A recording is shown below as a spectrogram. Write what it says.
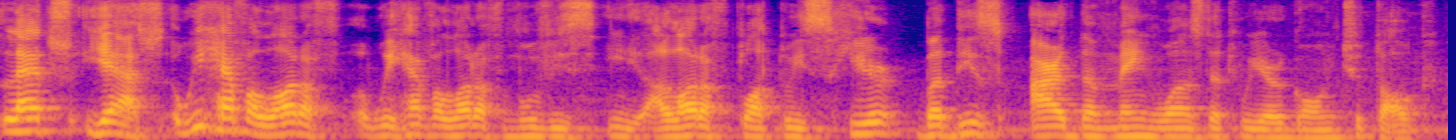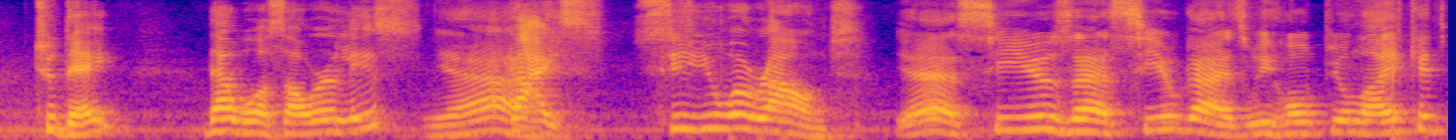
Let's yes, we have a lot of we have a lot of movies, a lot of plot twists here, but these are the main ones that we are going to talk today. That was our list. Yeah. Guys, see you around. Yeah, see you, uh, see you guys. We hope you like it.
